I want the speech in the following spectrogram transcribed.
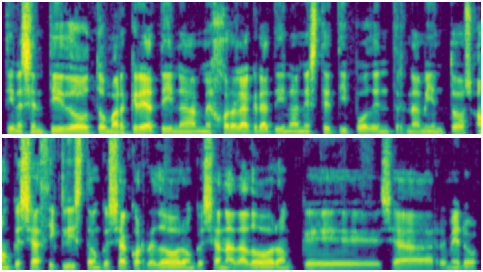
¿Tiene sentido tomar creatina, mejora la creatina en este tipo de entrenamientos, aunque sea ciclista, aunque sea corredor, aunque sea nadador, aunque sea remero?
